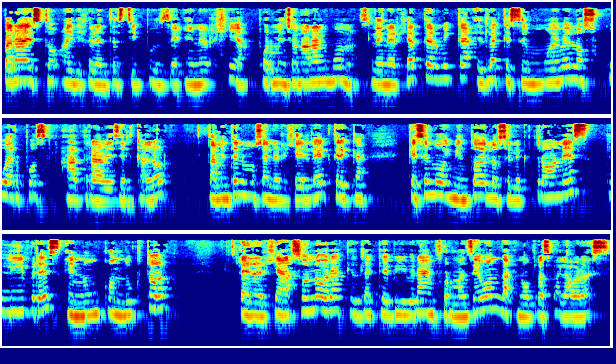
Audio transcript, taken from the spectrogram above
Para esto hay diferentes tipos de energía. Por mencionar algunas, la energía térmica es la que se mueve en los cuerpos a través del calor. También tenemos energía eléctrica, que es el movimiento de los electrones libres en un conductor. La energía sonora, que es la que vibra en formas de onda, en otras palabras,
